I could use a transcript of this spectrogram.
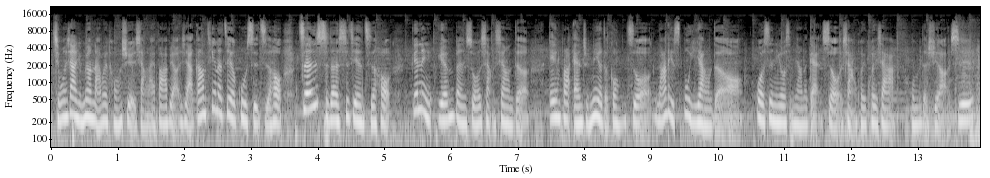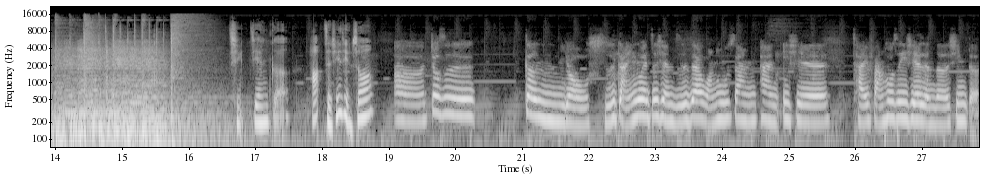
请问一下，有没有哪位同学想来发表一下？刚听了这个故事之后，真实的事件之后，跟你原本所想象的 infra engineer 的工作哪里是不一样的哦？或者是你有什么样的感受，想回馈一下我们的徐老师？请间隔。好，子欣请说。呃，就是更有实感，因为之前只是在网络上看一些采访或是一些人的心得，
